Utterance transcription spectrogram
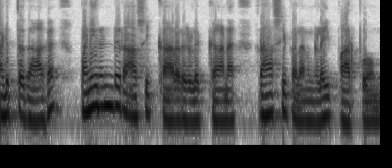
அடுத்ததாக பனிரெண்டு ராசிக்காரர்களுக்கான ராசி பலன்களை பார்ப்போம்.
